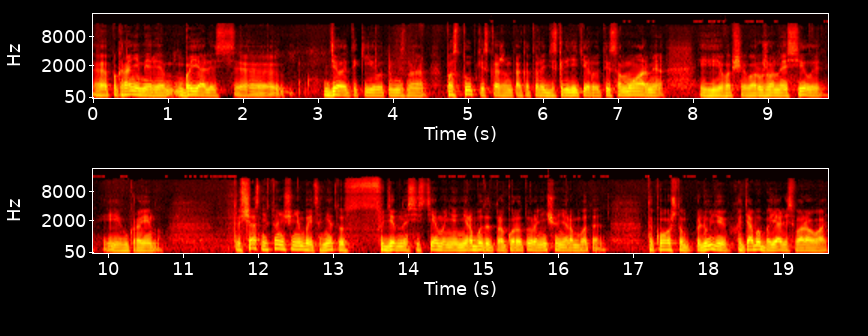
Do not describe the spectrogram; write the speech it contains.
э, по крайней мере, боялись э, делать такие вот, не знаю, поступки, скажем так, которые дискредитируют и саму армию, и вообще вооруженные силы, и Украину. То есть сейчас никто ничего не боится. Нету судебной системы, не, не работает прокуратура, ничего не работает. Такого, чтобы люди хотя бы боялись воровать.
